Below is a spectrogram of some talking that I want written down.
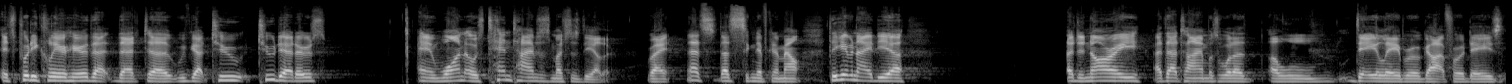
it's pretty clear here that, that uh, we've got two, two debtors, and one owes 10 times as much as the other, right? That's, that's a significant amount. To give an idea, a denarii at that time was what a, a day laborer got for a day's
